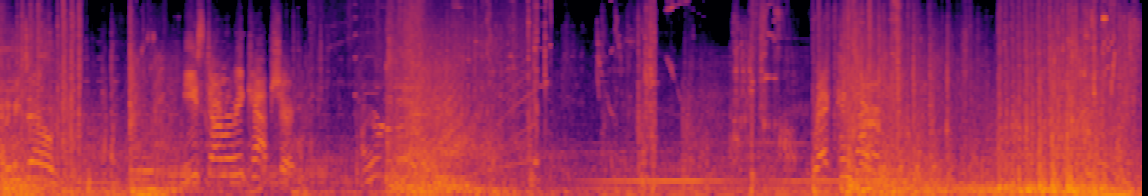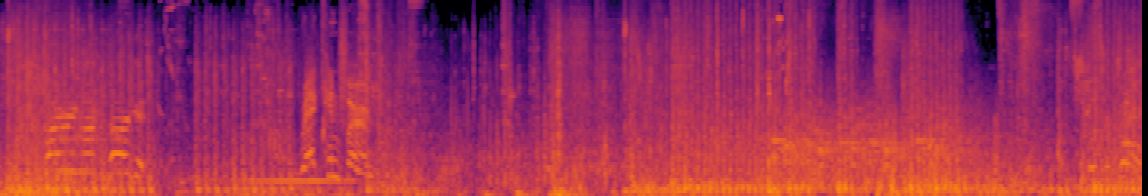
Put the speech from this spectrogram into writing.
Enemy down. East Armory captured. I heard a name. Wreck confirmed. Firing on target. Wreck confirmed. Shields are full.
